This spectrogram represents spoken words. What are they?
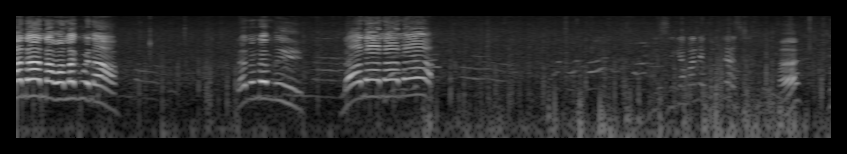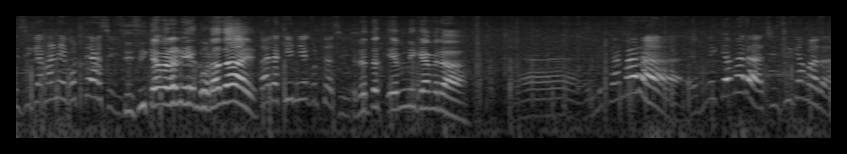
না না নামা লাগবে না। কেন নামবি। না না না না। হ্যাঁ? সিসি ক্যামেরা নিয়ে ঘোরা যায়? তাহলে কি নিয়ে এটা তো এমনি ক্যামেরা। হ্যাঁ, এমনি ক্যামেরা এমনি ক্যামেরা সিসি ক্যামেরা।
